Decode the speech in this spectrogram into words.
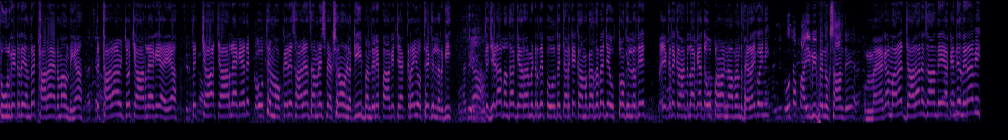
ਟੂਲ ਕਿੱਟ ਦੇ ਅੰਦਰ 18 ਆਈਟਮਾਂ ਹੁੰਦੀਆਂ। ਤੇ 18 ਵਿੱਚੋਂ 4 ਲੈ ਕੇ ਆਏ ਆ। ਤੇ 4 ਲੈ ਕੇ ਆਏ ਤੇ ਉੱਥੇ ਮੌਕੇ ਦੇ ਸਾਰਿਆਂ ਸਾਹਮਣੇ ਇੰਸਪੈਕਸ਼ਨ ਹੋਣ ਲੱਗੀ। ਬੰਦੇ ਨੇ ਪਾ ਕੇ ਚੈੱਕ ਕਰਾਈ ਉੱਥੇ ਖਿੱਲਰ ਗਈ। ਤੇ ਜਿਹੜਾ ਬੰਦਾ 11 ਮੀਟਰ ਦੇ ਪੋਲ ਤੇ ਚੜ ਕੇ ਕੰਮ ਕਰਦਾ ਪਿਆ ਜੇ ਉੱਤੋਂ ਖਿੱਲਰ ਜੇ ਇੱਕ ਤੇ ਕਰੰਟ ਲੱਗ ਗਿਆ ਤੇ ਉਹ ਪਾ- ਨਾ ਬੰਦ ਫਾਇਦਾ ਹੀ ਕੋਈ ਨਹੀਂ। ਉਹ ਤਾਂ ਪਾਈ ਵੀ ਫਿਰ ਨੁਕਸਾਨ ਦੇ ਮੈਂ ਕਹਾ ਮਹਾਰਾਜ ਜ਼ਿਆਦਾ ਨੁਕਸਾਨ ਦੇ ਆ। ਕਹਿੰਦੇ ਹੁੰਦੇ ਨਾ ਵੀ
